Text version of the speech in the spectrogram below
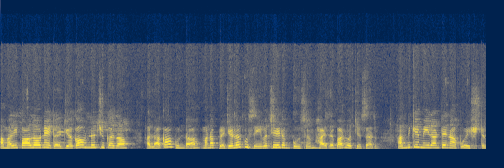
అమెరికాలోనే దర్జాగా ఉండొచ్చు కదా? అలా కాకుండా మన ప్రజలకు సేవ చేయడం కోసం హైదరాబాద్ వచ్చేసారు. అందుకే మీరంటే నాకు ఇష్టం.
